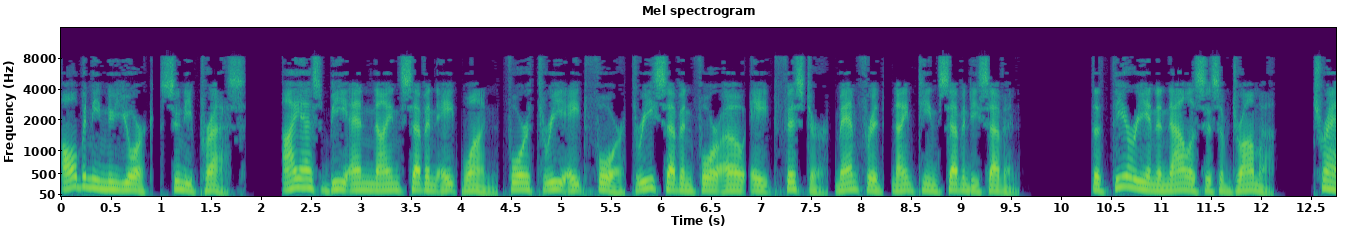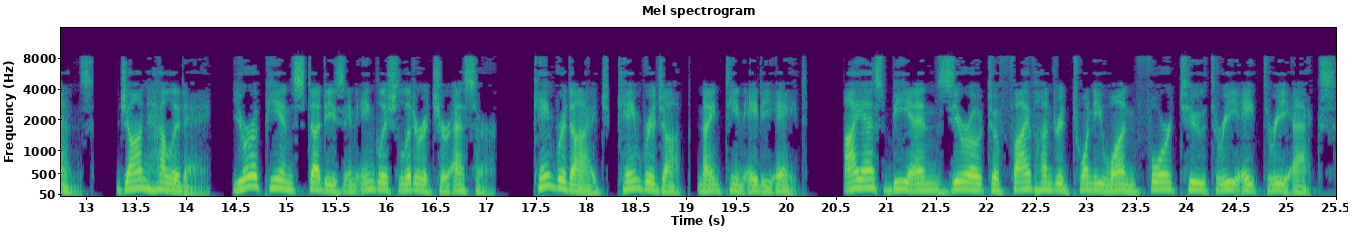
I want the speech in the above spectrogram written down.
Albany, New York, SUNY Press. ISBN 978-1-4384-3740-8 Pfister, Manfred, 1977. The Theory and Analysis of Drama. Trans. John Halliday. European Studies in English Literature Esser. Cambridge, Cambridge UP, 1988. ISBN 0-521-42383-X.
